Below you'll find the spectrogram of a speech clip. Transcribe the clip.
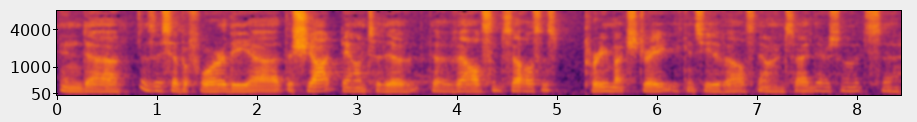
And uh, as I said before, the uh, the shot down to the, the valves themselves is pretty much straight. You can see the valves down inside there, so it's uh,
